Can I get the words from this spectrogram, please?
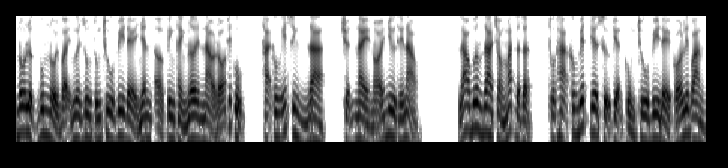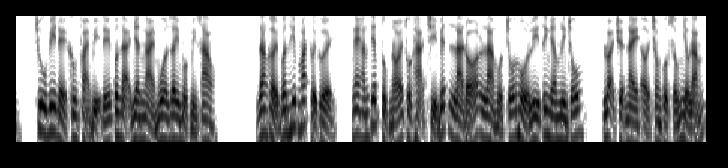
nỗ lực vung nổi vậy ngươi dung túng chu vi để nhân ở kinh thành nơi nào đó thiết cục, hại không ít sinh ra, chuyện này nói như thế nào? Lao vương ra trong mắt giật giật, thuộc hạ không biết kia sự kiện cùng chu vi để có liên quan, chu vi để không phải bị đế quân đại nhân ngài mua dây buộc mình sao? Giang khởi vân híp mắt cười cười, nghe hắn tiếp tục nói thuộc hạ chỉ biết là đó là một chỗ hồ ly tinh âm linh chỗ, loại chuyện này ở trong cuộc sống nhiều lắm,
